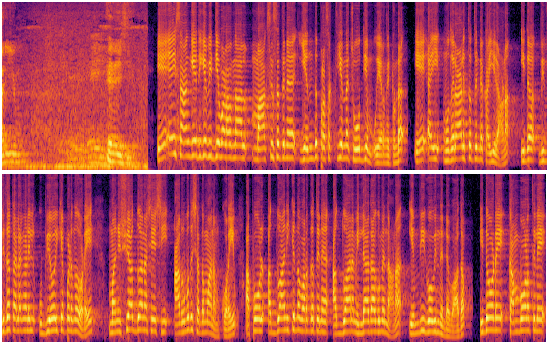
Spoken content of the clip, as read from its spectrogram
അരിയും എ ഐ ചെയ്യും. എ ഐ സാങ്കേതിക വിദ്യ വളർന്നാൽ മാർക്സിസത്തിന് എന്ത് പ്രസക്തി എന്ന ചോദ്യം ഉയർന്നിട്ടുണ്ട്. എ ഐ മുതലാളിത്തത്തിന്റെ കയ്യിലാണ്. ഇത് വിവിധ തലങ്ങളിൽ ഉപയോഗിക്കപ്പെടുന്നതോടെ മനുഷ്യാധ്വാന ശേഷി അറുപത് ശതമാനം കുറയും. അപ്പോൾ അധ്വാനിക്കുന്ന വർഗത്തിന് അധ്വാനം ഇല്ലാതാകുമെന്നാണ് എം വി ഗോവിന്ദന്റെ വാദം. ഇതോടെ കമ്പോളത്തിലെ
